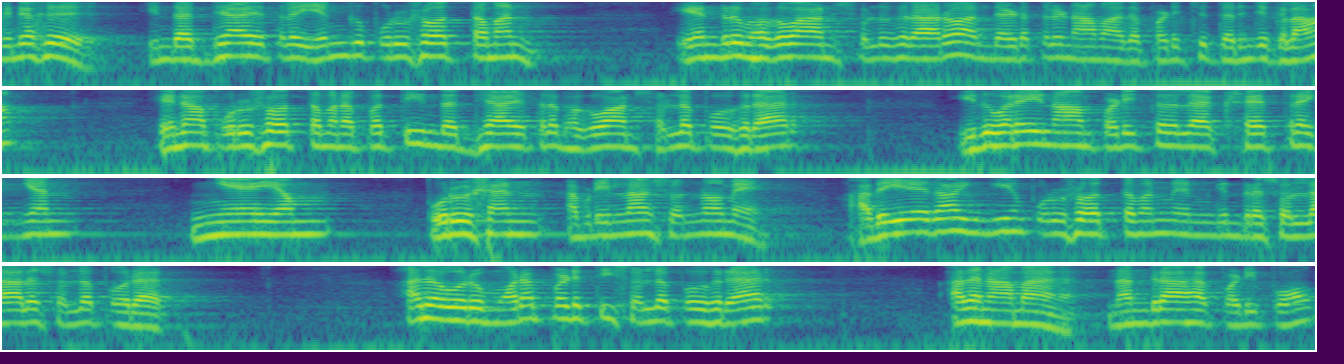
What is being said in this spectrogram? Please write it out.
பிறகு இந்த அத்தியாயத்தில் எங்கு புருஷோத்தமன் என்று பகவான் சொல்லுகிறாரோ அந்த இடத்துல நாம் அதை படித்து தெரிஞ்சுக்கலாம். ஏன்னா புருஷோத்தமனை பற்றி இந்த அத்தியாயத்தில் பகவான் சொல்ல போகிறார். இதுவரை நாம் படித்ததில் க்ஷேத்திரஜன் ஞேயம் புருஷன் அப்படின்லாம் சொன்னோமே அதையே தான் இங்கேயும் புருஷோத்தமன் என்கின்ற சொல்லால் சொல்ல போகிறார் அதை ஒரு முறைப்படுத்தி சொல்ல போகிறார். அதை நாம் நன்றாக படிப்போம்.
